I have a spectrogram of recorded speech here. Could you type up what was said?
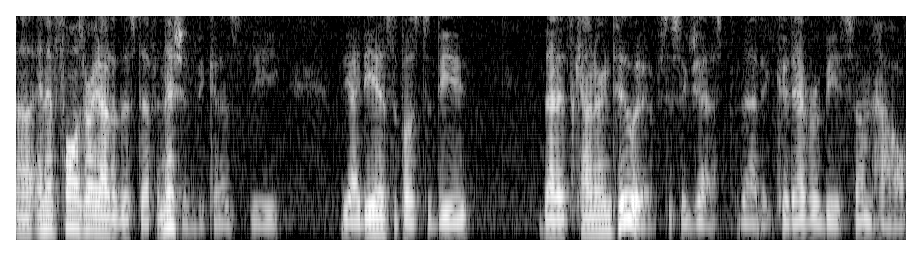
Uh, and it falls right out of this definition because the, the idea is supposed to be that it's counterintuitive to suggest that it could ever be somehow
